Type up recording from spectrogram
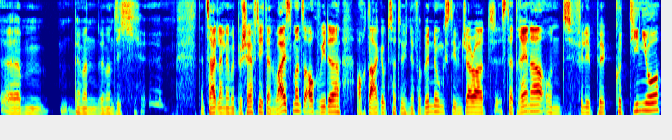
ähm, wenn man, wenn man sich eine Zeit lang damit beschäftigt, dann weiß man es auch wieder. Auch da gibt es natürlich eine Verbindung. Steven Gerrard ist der Trainer und Felipe Coutinho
